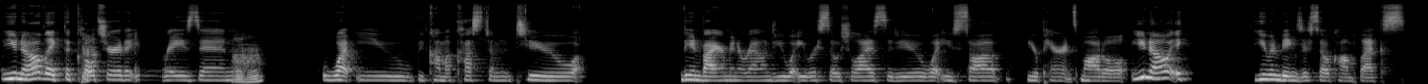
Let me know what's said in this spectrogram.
you know, like the culture yeah. that you were raised in, uh-huh. what you become accustomed to, the environment around you, what you were socialized to do, what you saw your parents model. You know, it, human beings are so complex.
